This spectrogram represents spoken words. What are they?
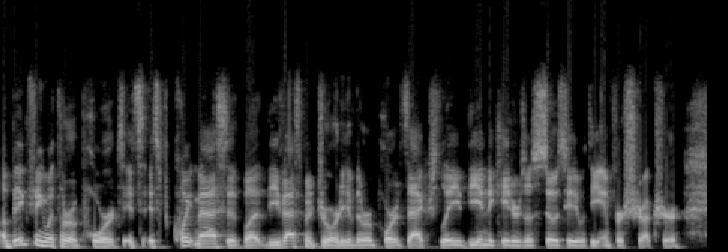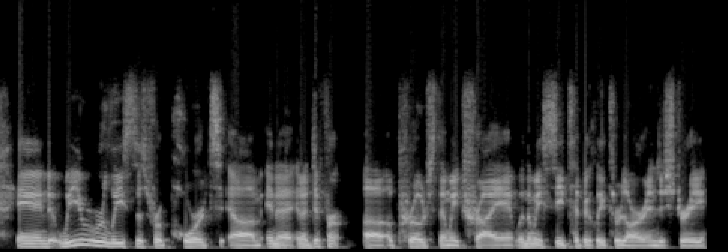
A big thing with the report it's it's quite massive but the vast majority of the report is actually the indicators associated with the infrastructure. And we released this report um, in, a, in a different uh, approach than we try and when we see typically through our industry.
